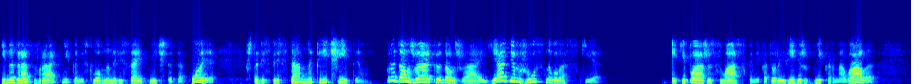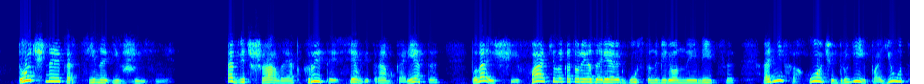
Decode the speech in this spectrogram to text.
и над развратниками словно нависает нечто такое, что беспрестанно кричит им «Продолжай, продолжай, я держусь на волоске». Экипажи с масками, которые видишь в дни карнавала, точная картина их жизни. Обветшалая, открытая всем ветрам карета — пылающие факелы, которые озаряют густо набеленные лица. Одни хохочут, другие поют,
